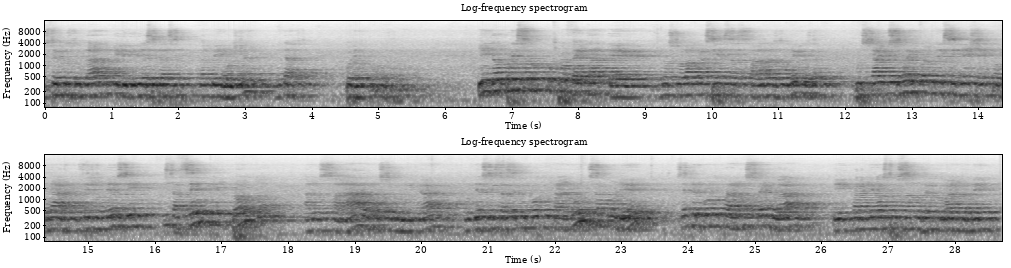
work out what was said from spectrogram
Os tempos mudaram e deveria ser assim também hoje, né? Verdade? Porém, e então, por isso, o profeta é, nos coloca assim essas palavras bonitas, né? buscar o Senhor enquanto ele se deixa encontrar, ou seja, um Deus que está sempre pronto a nos falar, a nos comunicar, um Deus que está sempre pronto para nos acolher, sempre pronto para nos perdoar e para que nós possamos retomar também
